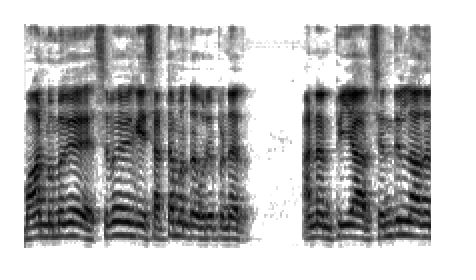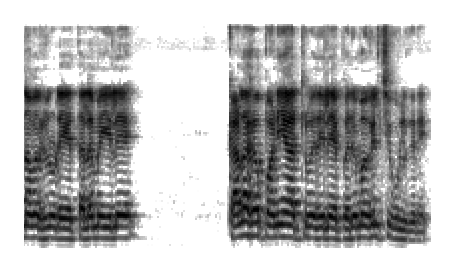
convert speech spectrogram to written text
மாண்புமிகு சிவகங்கை சட்டமன்ற உறுப்பினர் அண்ணன் பி ஆர் செந்தில்நாதன் அவர்களுடைய தலைமையிலே கழக பணியாற்றுவதிலே பெருமகிழ்ச்சி கொள்கிறேன்.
